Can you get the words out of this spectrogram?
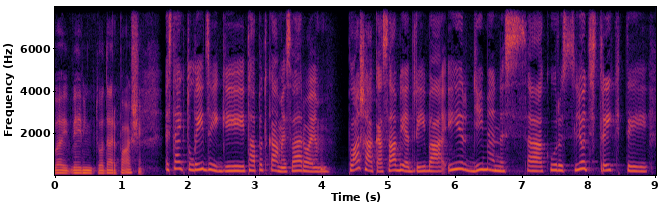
vai, vai viņi to dara paši? Es teiktu līdzīgi tāpat kā mēs vērojam plašākā sabiedrībā, ir ģimenes, kuras ļoti strikti uh,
